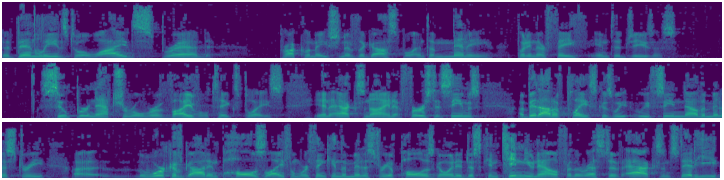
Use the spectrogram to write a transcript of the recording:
that then leads to a widespread proclamation of the gospel and to many putting their faith into Jesus. Supernatural revival takes place in Acts 9. At first, it seems a bit out of place because we, we've seen now the ministry, uh, the work of God in Paul's life, and we're thinking the ministry of Paul is going to just continue now for the rest of Acts. Instead, he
